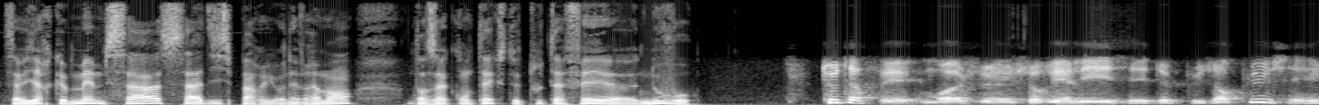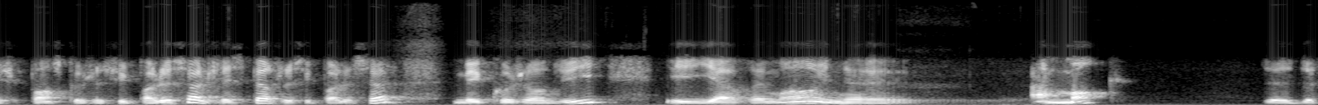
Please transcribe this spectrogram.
Ça veut dire que même ça, ça a disparu. On est vraiment dans un contexte tout à fait euh, nouveau. Tout à fait. Moi, je, réalise, et de plus en plus, et je pense que je ne suis pas le seul, j'espère que je ne suis pas le seul, mais qu'aujourd'hui, il y a vraiment un manque de,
